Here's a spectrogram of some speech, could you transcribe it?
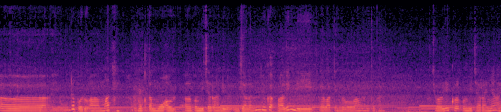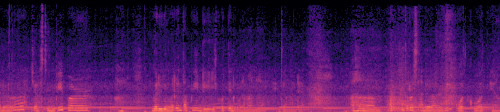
uh, ya udah bodo amat. Mau ketemu uh, pembicaraan di, di jalan juga paling dilewatin doang gitu kan. Kecuali kalau pembicaranya adalah Justin Bieber. Nggak didengerin tapi diikutin ke mana-mana itu yang ada. Um, terus ada lagi quote-quote yang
